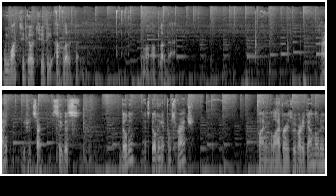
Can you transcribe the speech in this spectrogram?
We want to go to the upload button. We'll upload that. All right, you should start to see this building. It's building it from scratch, finding the libraries we've already downloaded,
